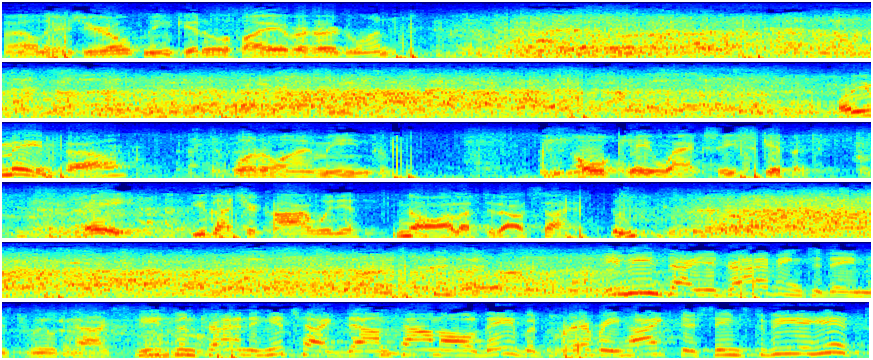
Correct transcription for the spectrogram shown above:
Well, there's your opening, kiddo, if I ever heard one. What do you mean, pal? What do I mean? okay, Waxy, skip it. Hey, you got your car with you? No, I left it outside. he means, are you driving today, Mr. Wilcox? He's been trying to hitchhike downtown all day, but for every hike, there seems to be a hitch.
